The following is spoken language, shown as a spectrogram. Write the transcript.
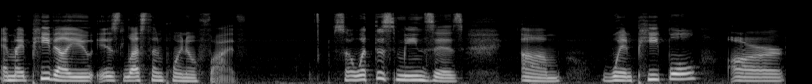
and my p-value is less than 0.05. So what this means is um, when people are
